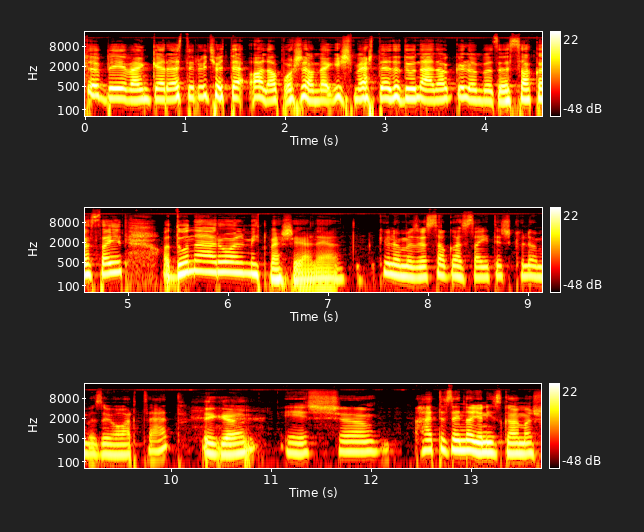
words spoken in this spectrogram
több éven keresztül, úgyhogy te alaposan megismerted a Dunának különböző szakaszait. A Dunáról mit mesélnél? Különböző szakaszait és különböző arcát. Igen. És hát ez egy nagyon izgalmas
